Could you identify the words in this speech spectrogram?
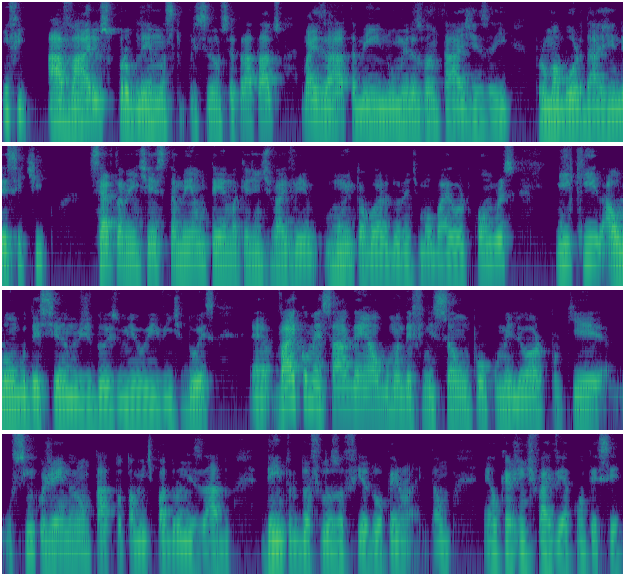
Enfim, há vários problemas que precisam ser tratados, mas há também inúmeras vantagens aí para uma abordagem desse tipo. Certamente esse também é um tema que a gente vai ver muito agora durante o Mobile World Congress e que ao longo desse ano de 2022 é, vai começar a ganhar alguma definição um pouco melhor, porque o 5G ainda não está totalmente padronizado dentro da filosofia do Open Run. Então, é o que a gente vai ver acontecer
